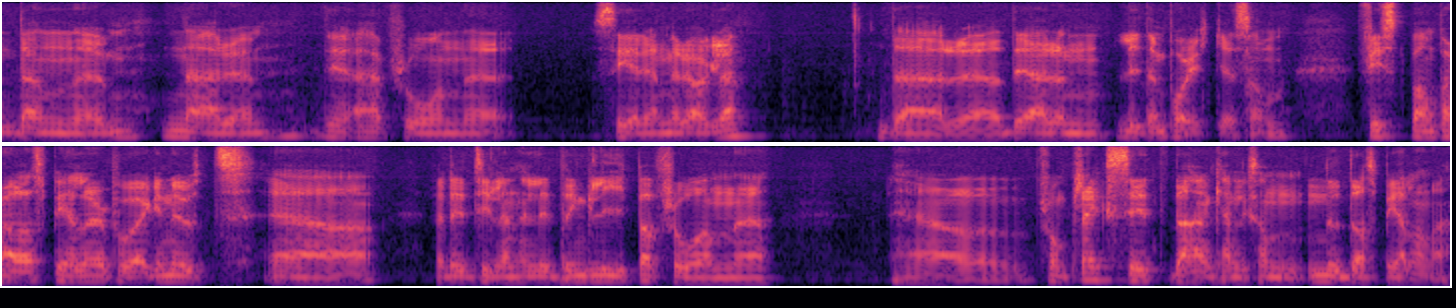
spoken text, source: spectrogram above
den eh, när eh, det är från eh, serien med Rögle. Där det är en liten pojke som fistbumpar alla spelare på vägen ut. Eh, för det är tydligen en liten glipa från eh, från plexit där han kan liksom nudda spelarna.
